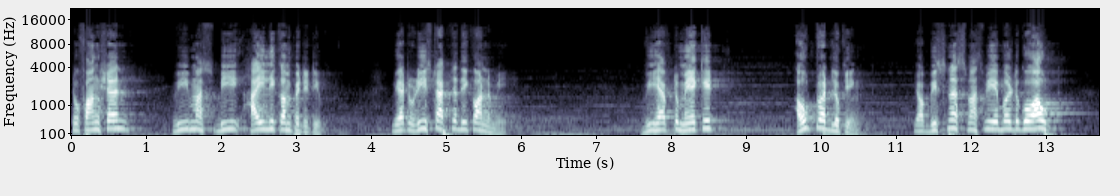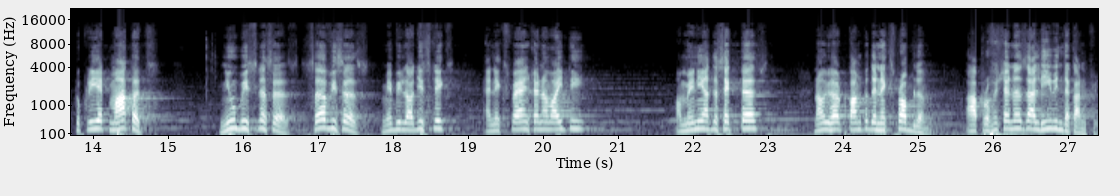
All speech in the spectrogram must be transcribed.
to function, we must be highly competitive. We have to restructure the economy. We have to make it outward looking. Your business must be able to go out to create markets, new businesses, services, maybe logistics, and expansion of IT, or many other sectors. Now you have to come to the next problem. Our professionals are leaving the country.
